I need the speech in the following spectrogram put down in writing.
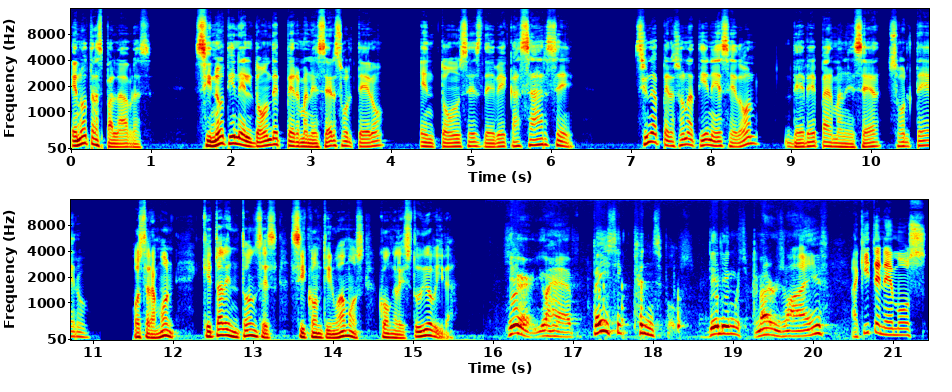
En otras palabras, si no tiene el don de permanecer soltero, entonces debe casarse. Si una persona tiene ese don, debe permanecer soltero. José Ramón, ¿qué tal entonces si continuamos con el estudio vida? Aquí tenemos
